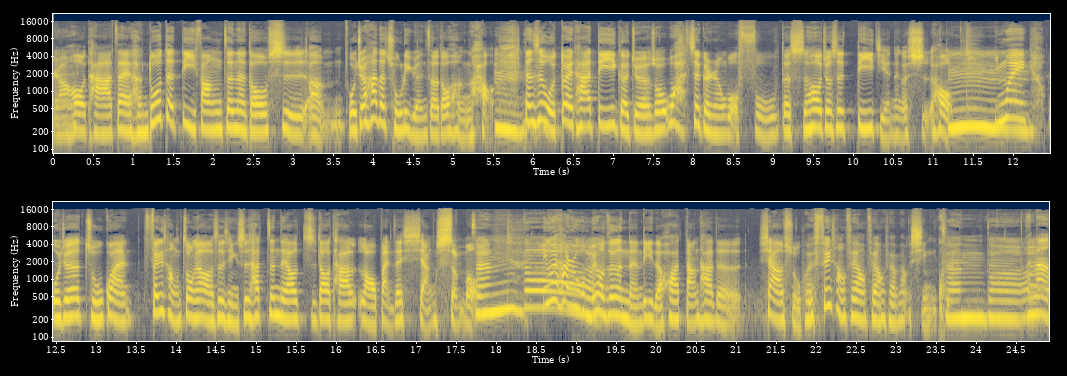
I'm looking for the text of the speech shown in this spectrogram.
然后他在很多的地方真的都是嗯，我觉得他的处理原则都很好。嗯，但是我对他第一个觉得说哇，这个人我服的时候，就是第一节那个时候，嗯，因为我觉得主。主管非常重要的事情是他真的要知道他老板在想什么，真的，因为他如果没有这个能力的话，当他的下属会非常非常非常非常非常辛苦。真的，那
